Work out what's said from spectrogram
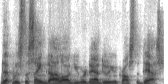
that was the same dialogue you were now doing across the desk.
